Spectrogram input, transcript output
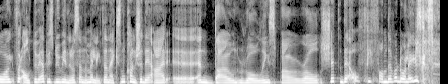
Og for alt du vet, hvis du begynner å sende melding til den eksen, kanskje det er eh, en down rolling spiral shit. Det, å, fy faen, det var dårlig engelsk, altså.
